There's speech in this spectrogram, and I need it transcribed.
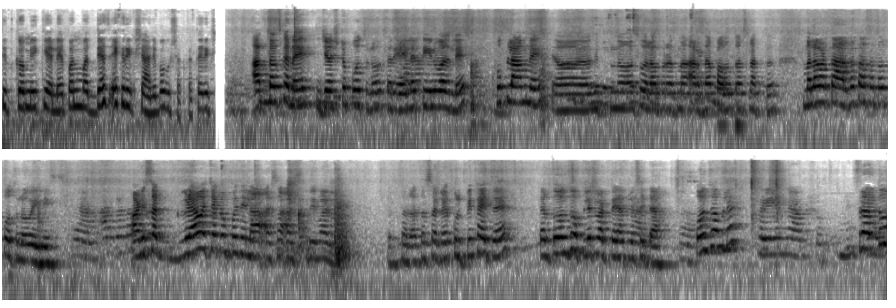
तितकं मी केलंय. पण मध्येच एक रिक्षा आली बघू शकता. त्या रिक्षा आत्ताच का नाही जस्ट पोचलो तर यायला तीन वाजले. खूप लांब नाही अं, इथनं सोलापुरातनं अर्धा पाऊन तास लागतं. मला वाटतं अर्धा तासातच पोचलो वहिनी. आणि सगळ्या वरच्या कंपनीला असं आईस्क्रीम आणलं तर चला सगळे कुल्फी खायचंय. तर दोन झोपलेच वाटते आपल्या सीटा. कोण झोपले श्रद्धू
